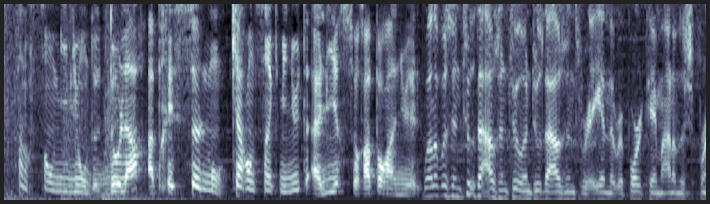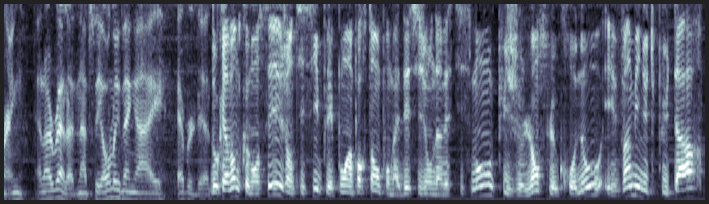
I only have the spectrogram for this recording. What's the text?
500 millions de dollars après seulement 45 minutes à lire ce rapport annuel. Well, it was in 2002 and 2003, and the report came out in the spring, and I read it, and that's the only thing I donc avant de commencer, j'anticipe les points importants pour ma décision d'investissement, puis je lance le chrono et 20 minutes plus tard,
